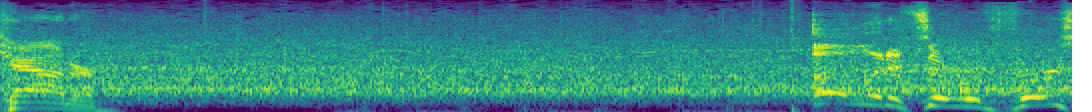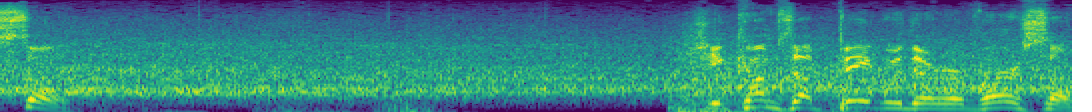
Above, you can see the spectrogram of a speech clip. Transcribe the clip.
Counter. Oh, and it's a reversal. She comes up big with a reversal.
